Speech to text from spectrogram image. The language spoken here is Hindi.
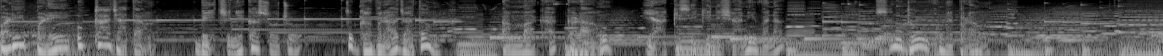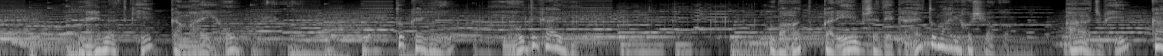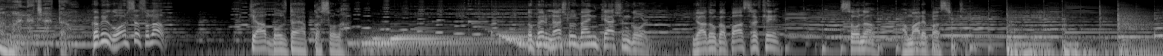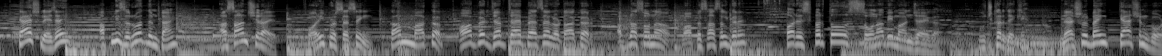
पड़े पड़े उगता जाता हूँ। बेचने का सोचो तो घबरा जाता हूँ। अम्मा का कड़ा हूँ या किसी की निशानी बना, संदूक में पड़ा हूँ। मेहनत की कमाई हूँ तो कहीं मुँह दिखाई हूँ। बहुत करीब से देखा है तुम्हारी खुशियों को। आज भी काम आना चाहता हूँ? कभी गौर से सुना। क्या बोलता है आपका सोना? तो फिर national bank cash and gold यादों का पास रखे, सोना हमारे पास रखे। कैश ले जाए, अपनी ज़रूरत निपटाएँ। आसान शराय फौरी प्रोसेसिंग कम मार्कअप और फिर जब चाहे पैसे लौटाकर अपना सोना वापस हासिल करें। और इस पर तो सोना भी मान जाएगा। पूछकर देखें। National bank cash and gold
